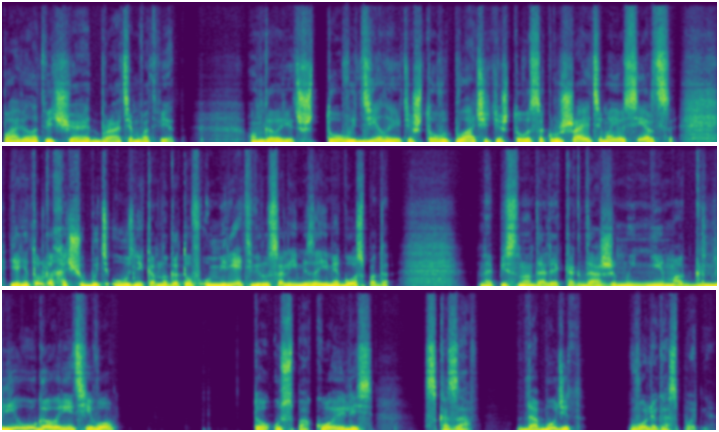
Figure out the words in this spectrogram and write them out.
Павел отвечает братьям в ответ? Он говорит, что вы делаете, что вы плачете, что вы сокрушаете мое сердце. Я не только хочу быть узником, но готов умереть в Иерусалиме за имя Господа. Написано далее, когда же мы не могли уговорить его, то успокоились, сказав, да будет воля Господня.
